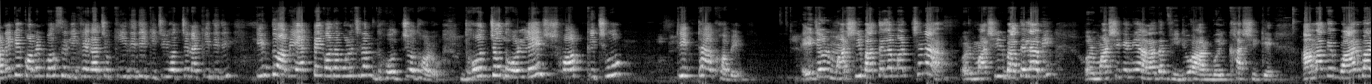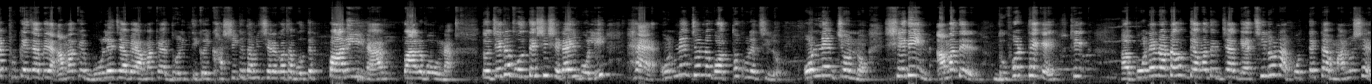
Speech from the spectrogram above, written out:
অনেকে কমেন্ট বক্সে লিখে গেছো, কি দিদি, কিছুই হচ্ছে না, কি দিদি? কিন্তু আমি একটাই কথা বলেছিলাম, ধৈর্য ধরো। ধৈর্য ধরলেই সব কিছু ঠিকঠাক হবে। এই যে ওর মাসি বাতেলা মারছে না? ওর মাসির বাতেলা আমি, ওর মাসিকে নিয়ে আলাদা ভিডিও আনব ওই খাসিকে। আমাকে বারবার ঠুকে যাবে, আমাকে বলে যাবে, আমাকে আর ধরিত্রী ওই খাসিকে তো আমি সেটা কথা বলতে পারি না, আর পারব না। তো যেটা বলতে এসেছি সেটাই বলি হ্যাঁ অন্যের জন্য গর্ত করেছিল অন্যের জন্য। সেদিন আমাদের দুপুর থেকে, ঠিক পৌনে নটা অব্দি আমাদের যা গেছিল না, প্রত্যেকটা মানুষের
